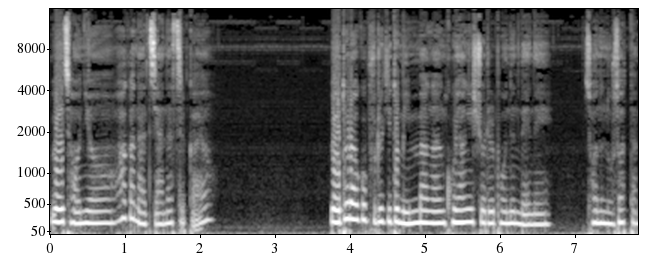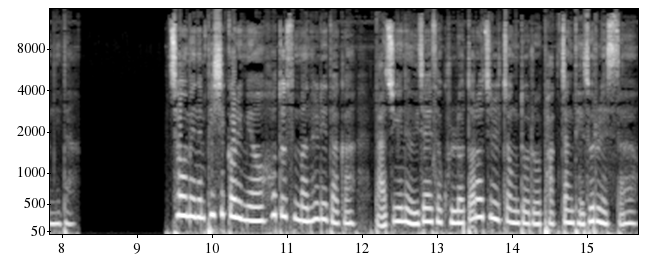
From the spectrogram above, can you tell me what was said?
왜 전혀 화가 나지 않았을까요? 외도라고 부르기도 민망한 고양이 쇼를 보는 내내 저는 웃었답니다. 처음에는 피식거리며 헛웃음만 흘리다가 나중에는 의자에서 굴러 떨어질 정도로 박장 대소를 했어요.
